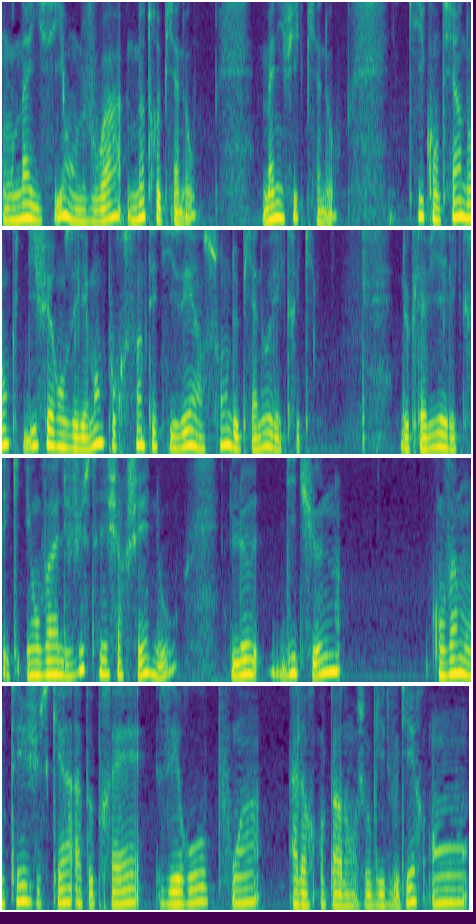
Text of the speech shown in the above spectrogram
on a ici, on le voit, notre piano, magnifique piano, qui contient donc différents éléments pour synthétiser un son de piano électrique, de clavier électrique. Et on va juste aller chercher, nous, le D-Tune qu'on va monter jusqu'à à peu près 0. Alors, oh, pardon, j'ai oublié de vous dire, en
